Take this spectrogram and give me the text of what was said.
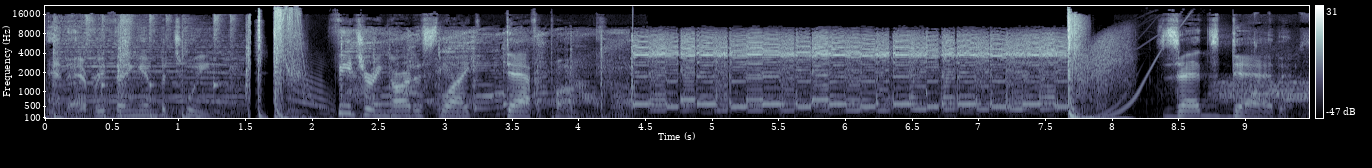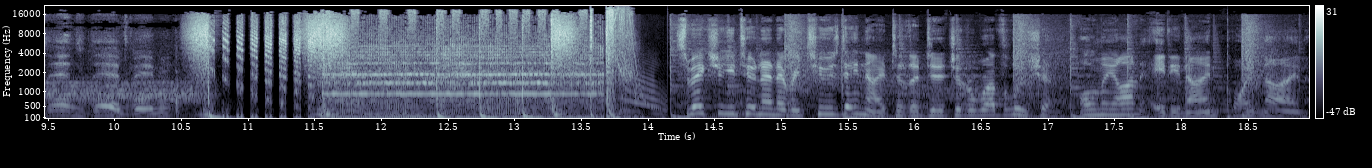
and everything in between. Featuring artists like Daft Punk, Zeds Dead, Zed's dead, baby. So make sure you tune in every Tuesday night to the Digital Revolution, only on 89.9.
